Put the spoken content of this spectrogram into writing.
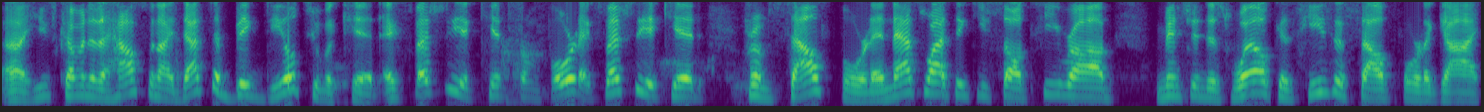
uh, he's coming to the house tonight. That's a big deal to a kid, especially a kid from Florida, especially a kid from South Florida. And that's why I think you saw T Rob mentioned as well, because he's a South Florida guy.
